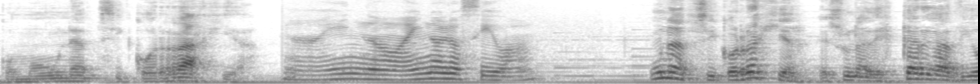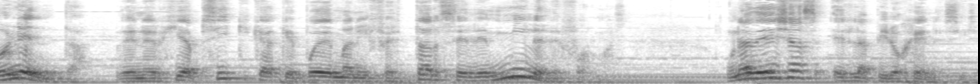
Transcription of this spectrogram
como una psicorragia. Ahí no, ahí no lo sigo. ¿eh? Una psicorragia es una descarga violenta de energía psíquica que puede manifestarse de miles de formas. Una de ellas es la pirogénesis,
